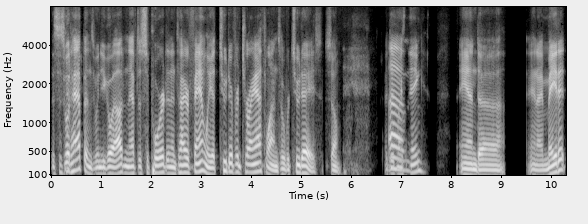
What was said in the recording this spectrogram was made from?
This is what happens when you go out and have to support an entire family at two different triathlons over two days. So I did um, my thing and uh and I made it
